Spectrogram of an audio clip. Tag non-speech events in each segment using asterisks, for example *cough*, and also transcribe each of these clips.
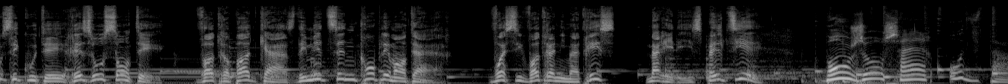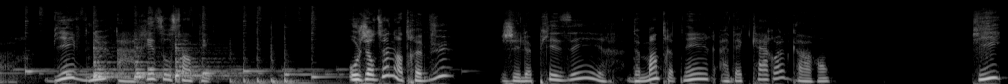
Vous écoutez Réseau Santé, votre podcast des médecines complémentaires. Voici votre animatrice, Marie-Lise Pelletier. Bonjour, chers auditeurs. Bienvenue à Réseau Santé. Aujourd'hui, en entrevue, j'ai le plaisir de m'entretenir avec Carole Garon. Puis,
